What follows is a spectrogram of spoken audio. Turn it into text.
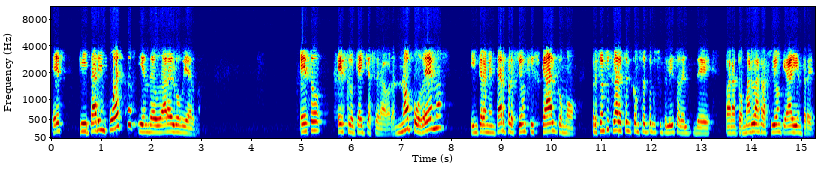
es quitar impuestos y endeudar al gobierno. Eso es lo que hay que hacer ahora. No podemos incrementar presión fiscal como presión fiscal es el concepto que se utiliza de, para tomar la ración que hay entre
